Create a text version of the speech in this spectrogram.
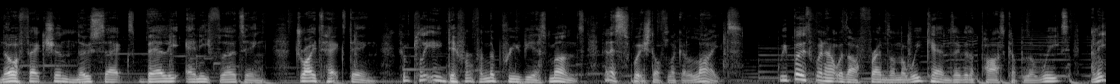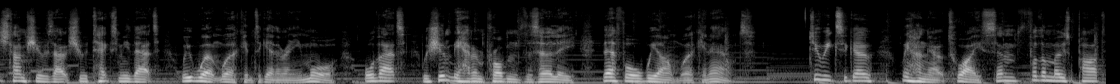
No affection, no sex, barely any flirting, dry texting, completely different from the previous months, and it switched off like a light. We both went out with our friends on the weekends over the past couple of weeks, and each time she was out, she would text me that we weren't working together anymore, or that we shouldn't be having problems this early, therefore we aren't working out. Two weeks ago, we hung out twice, and for the most part,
